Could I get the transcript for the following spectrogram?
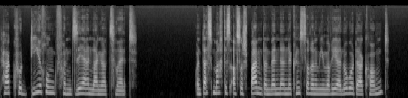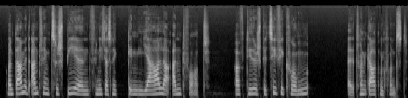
Perkodierung von sehr langer Zeit. Und das macht es auch so spannend. Und wenn dann eine Künstlerin wie Maria Lobo da kommt und damit anfängt zu spielen, finde ich das eine geniale Antwort auf dieses Spezifikum äh, von Gartenkunst.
